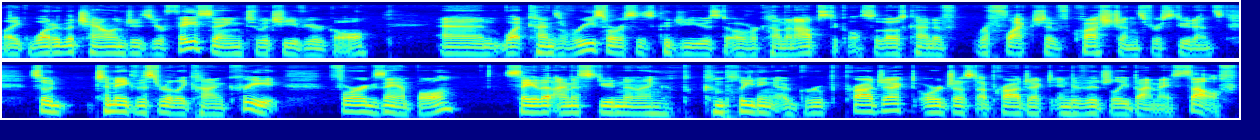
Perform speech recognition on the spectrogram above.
Like, what are the challenges you're facing to achieve your goal? And what kinds of resources could you use to overcome an obstacle? So, those kind of reflective questions for students. So, to make this really concrete, for example, say that I'm a student and I'm completing a group project or just a project individually by myself.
